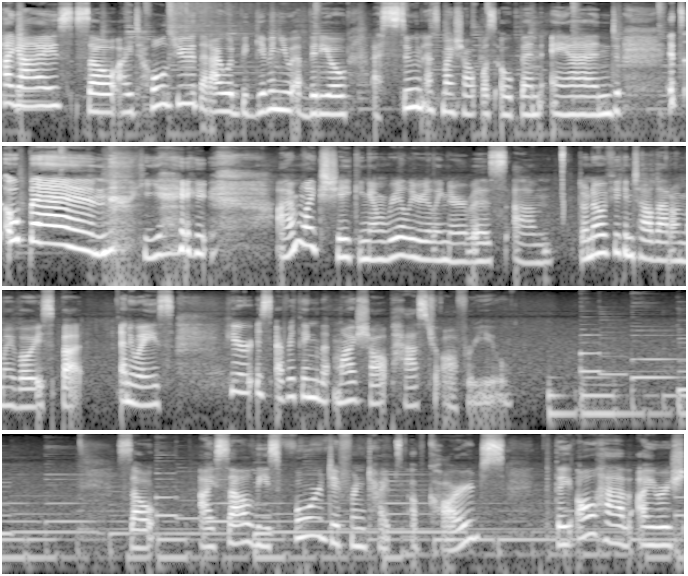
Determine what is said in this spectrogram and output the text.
Hi guys! So I told you that I would be giving you a video as soon as my shop was open and it's open! Yay! I'm like shaking, I'm really really nervous. Um, don't know if you can tell that on my voice, but anyways, here is everything that my shop has to offer you. So I sell these four different types of cards they all have Irish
